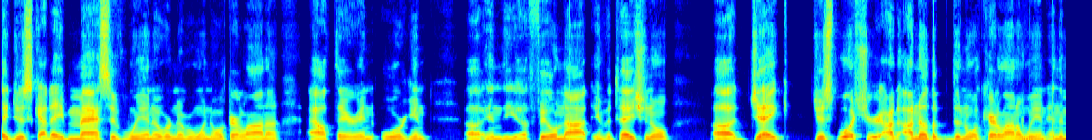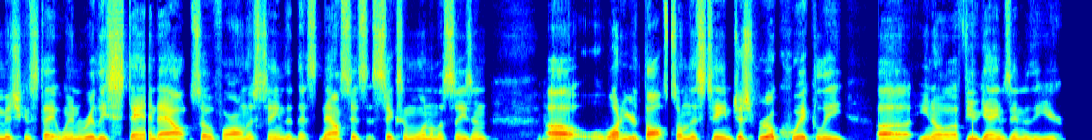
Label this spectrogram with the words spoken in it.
They just got a massive win over number one North Carolina out there in Oregon uh, in the uh, Phil Knight Invitational. Uh, Jake, just what's your? I, I, know the, the North Carolina win and the Michigan State win really stand out so far on this team that that's now sits at six and one on the season. Uh, mm-hmm. what are your thoughts on this team, just real quickly? Uh, you know, a few games into the year.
